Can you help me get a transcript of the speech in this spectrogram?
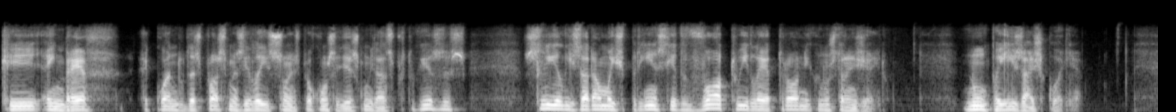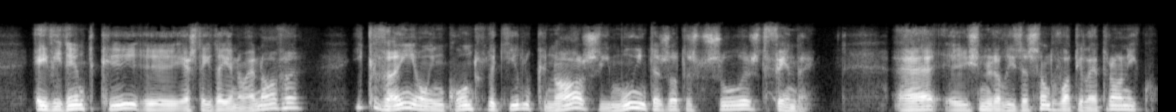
que, em breve, a quando das próximas eleições para o Conselho das Comunidades Portuguesas, se realizará uma experiência de voto eletrónico no estrangeiro, num país à escolha. É evidente que eh, esta ideia não é nova e que vem ao encontro daquilo que nós e muitas outras pessoas defendem: a generalização do voto eletrónico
